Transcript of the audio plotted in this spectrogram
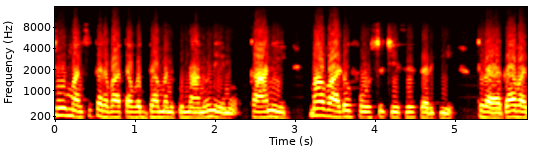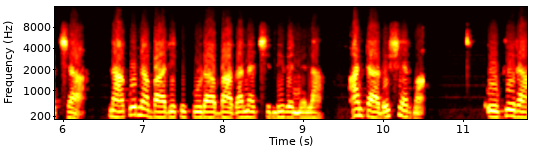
టూ మంత్స్ తర్వాత వద్దామనుకున్నాను నేను. కానీ మా వాడు ఫోర్స్ చేసేసరికి త్వరగా వచ్చా. నాకు నా భార్యకి కూడా బాగా నచ్చింది వెన్నెల అంటాడు శర్మ. ఓకేరా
